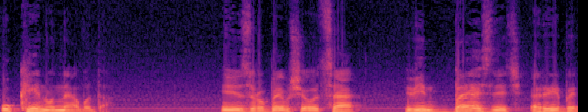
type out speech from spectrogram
укину невода. І зробивши оце, він безліч риби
